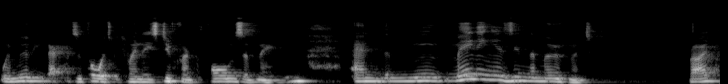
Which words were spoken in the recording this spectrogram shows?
We're moving backwards and forwards between these different forms of meaning, and the m- meaning is in the movement, right?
